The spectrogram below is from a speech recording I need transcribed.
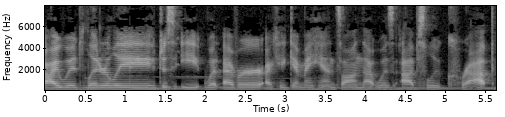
I would literally just eat whatever I could get my hands on that was absolute crap.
